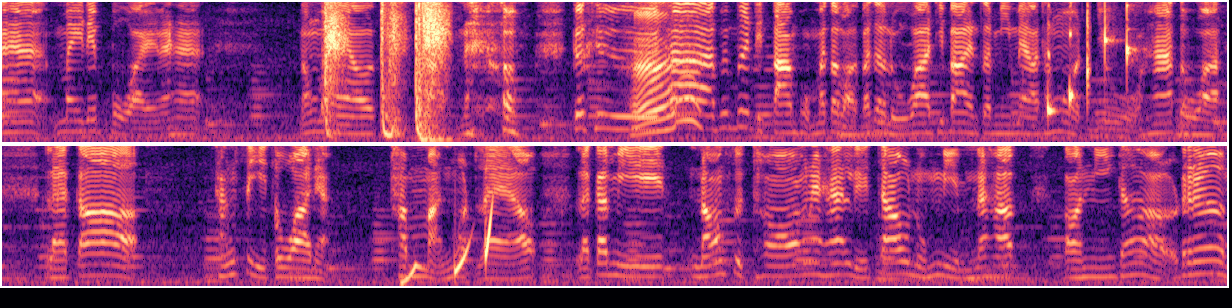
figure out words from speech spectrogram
นะฮะไม่ได้ป่วยนะฮะน้องแมวติดสัตว์นะครับ ก็คือฮะถ้าเพื่อนๆติดตามผมมาตลอดก็จะรู้ว่าที่บ้านจะมีแมวทั้งหมดอยู่ 5 ตัว แล้วก็ ทั้ง 4 ตัวเนี่ยทำหมันหมดแล้ว แล้วก็มีน้องสุดท้องนะฮะ หรือเจ้าหนุ่มหนิมนะครับ ตอนนี้ก็เริ่ม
